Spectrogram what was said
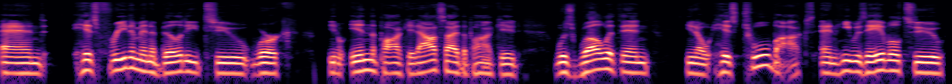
And his freedom and ability to work, you know, in the pocket, outside the pocket was well within you know, his toolbox and he was able to,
